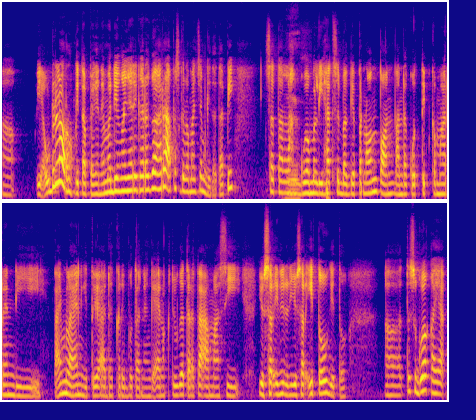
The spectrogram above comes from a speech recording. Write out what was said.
eh, ya udahlah roh kita pengen emang dia nggak nyari gara-gara apa segala macam gitu. Tapi setelah Yes. gua melihat sebagai penonton tanda kutip kemarin di timeline gitu ya ada keributan yang gak enak juga ternyata sama si user ini dan user itu gitu. Eh, terus gua kayak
